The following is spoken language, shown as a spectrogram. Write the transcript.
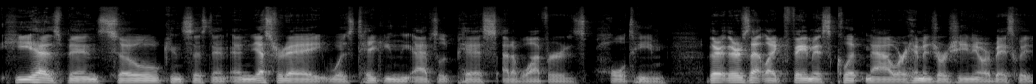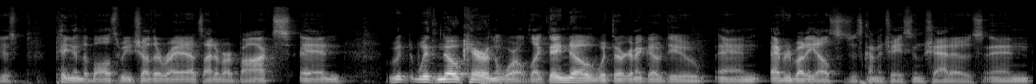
he has been so consistent, and yesterday was taking the absolute piss out of Watford's whole team. There, there's that like famous clip now where him and Jorginho are basically just pinging the ball to each other right outside of our box, and with, with no care in the world. Like they know what they're gonna go do, and everybody else is just kind of chasing shadows. And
